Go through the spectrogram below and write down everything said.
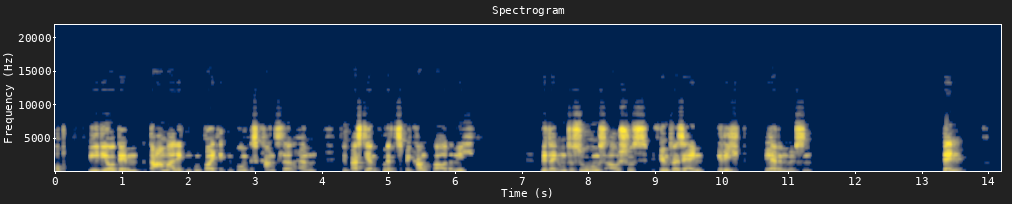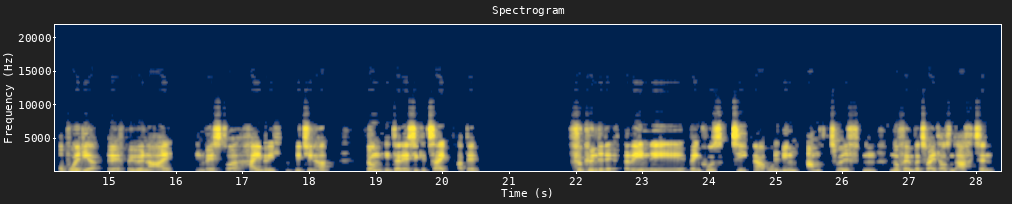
Ob dieses Video dem damaligen und heutigen Bundeskanzler Herrn Sebastian Kurz bekannt war oder nicht, wird ein Untersuchungsausschuss bzw. ein Gericht klären müssen. Denn obwohl der FPÖ-nahe Investor Heinrich Pitschina schon Interesse gezeigt hatte, verkündete René Benkos Ziegner Holding am 12. November 2018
